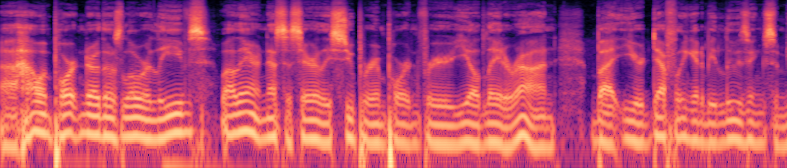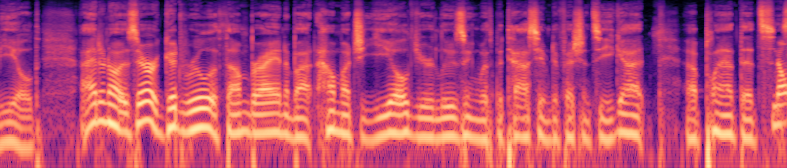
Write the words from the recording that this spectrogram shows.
Uh, how important are those lower leaves? Well, they aren't necessarily super important for your yield later on, but you're definitely going to be losing some yield. I don't know. Is there a good rule of thumb, Brian, about how much yield you're losing with potassium deficiency? You got a plant that's, nope.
